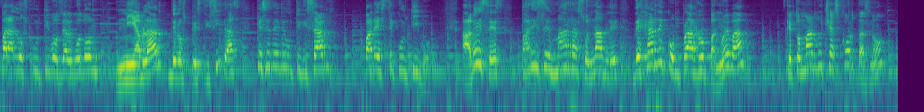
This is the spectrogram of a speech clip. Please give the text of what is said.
para los cultivos de algodón, ni hablar de los pesticidas que se debe utilizar para este cultivo. A veces parece más razonable dejar de comprar ropa nueva que tomar duchas cortas, ¿no?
